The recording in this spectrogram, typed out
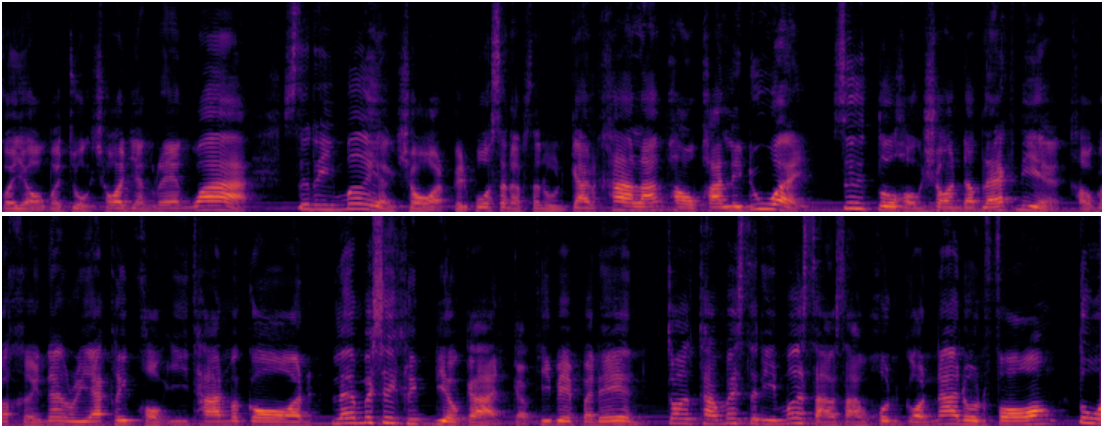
ก็ยังออกมาจวกชอนอย่างแรงว่าสตรีมเมอร์อย่างชอนเป็นพวกสนับสนุนการฆ่าล้างเผ่าพันธุ์เลยด้วย ซึ่งตัวของชอนดับแบล็กเนี่ยเขาก็เคยนั่งรีแอคคลิปของอีธานมาก่อน และไม่ใช่คลิปเดียวกันกับที่เป็นประเด็น จนทำให้สตรีมเมอร์สาวสามคนก่อนหน้าโดนฟ้อง ตัว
